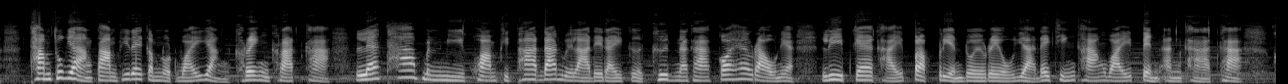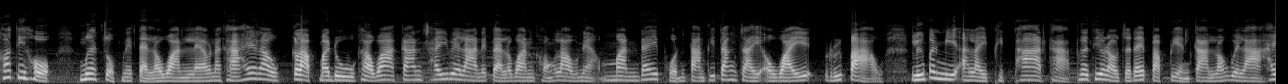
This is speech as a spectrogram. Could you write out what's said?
5ทำทุกอย่างตามที่ได้กำหนดไว้อย่างเคร่งครัดค่ะ และถ้ามันมีความผิดพลาดด้านเวลาใด ๆ เกิดขึ้นนะคะ ก็ให้เราเนี่ยรีบแก้ไขปรับเปลี่ยนโดยเร็ว อย่าได้ทิ้งค้างไว้เป็นอันขาดค่ะ ข้อที่ 6 เมื่อจบในแต่ละวันแล้วนะคะ ให้เรากลับมาดูค่ะว่าการใช้เวลาในแต่ละวันของเราเนี่ยมันได้ผลตามที่ตั้งใจเอาไว้หรือเปล่า หรือมันมีอะไรผิดพลาดค่ะ เพื่อที่เราจะได้ปรับเปลี่ยนการล็อกเวลาให้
